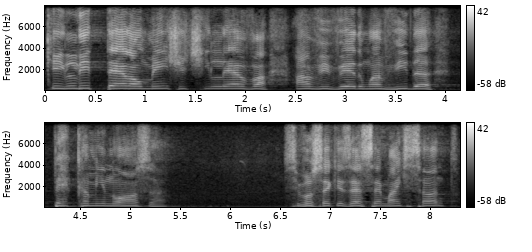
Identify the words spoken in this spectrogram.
que literalmente te leva a viver uma vida pecaminosa. Se você quiser ser mais santo,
